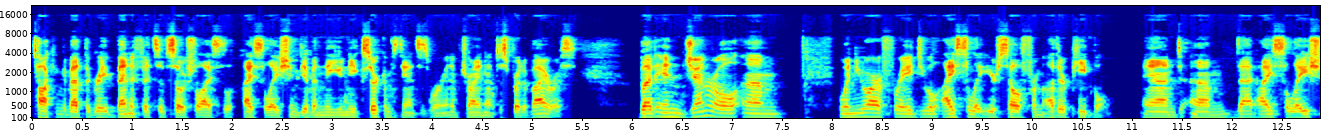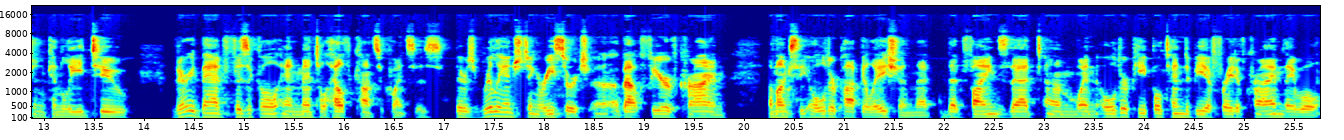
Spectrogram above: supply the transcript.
talking about the great benefits of social isol- isolation given the unique circumstances we're in of trying not to spread a virus. But in general, um, when you are afraid, you will isolate yourself from other people. And um, that isolation can lead to very bad physical and mental health consequences. There's really interesting research uh, about fear of crime amongst the older population that that finds that um, when older people tend to be afraid of crime, they will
